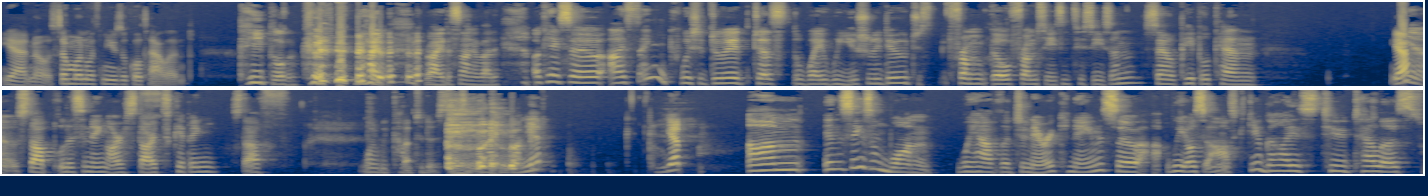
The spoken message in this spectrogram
Yeah, no, someone with musical talent. people could write, write a song about it. Okay, so I think we should do it just the way we usually do, just from go from season to season, so people can Yeah. you know stop listening or start skipping stuff when we come to the season we yet. Yep. Um, in season one, we have the generic names, so uh, we also asked you guys to tell us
